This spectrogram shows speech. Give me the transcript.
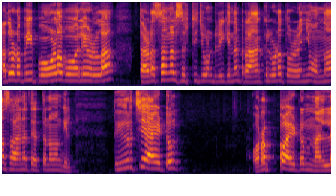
അതോടൊപ്പം ഈ പോള പോലെയുള്ള തടസ്സങ്ങൾ സൃഷ്ടിച്ചുകൊണ്ടിരിക്കുന്ന ട്രാക്കിലൂടെ തുഴഞ്ഞ് ഒന്നാം സ്ഥാനത്ത് എത്തണമെങ്കിൽ തീർച്ചയായിട്ടും ഉറപ്പായിട്ടും നല്ല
